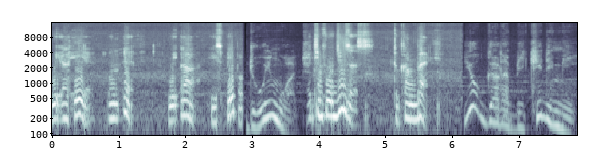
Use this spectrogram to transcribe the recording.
We are here on earth. We are his people, Doing what? waiting for Jesus to come back. You gotta be kidding me.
